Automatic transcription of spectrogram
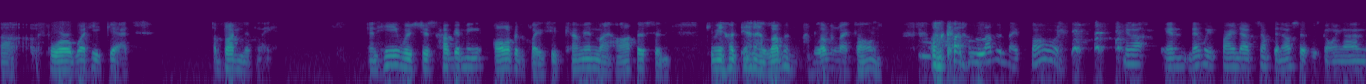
uh, for what he gets abundantly and he was just hugging me all over the place. He'd come in my office and give me a hug. Dad, I love him. I'm loving my phone. Oh God, I'm loving my phone. you know, and then we find out something else that was going on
